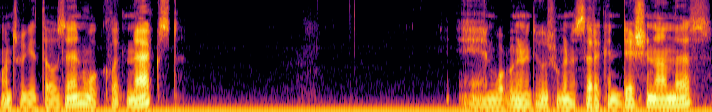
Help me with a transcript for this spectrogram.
once we get those in, we'll click Next. And what we're going to do is we're going to set a condition on this.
